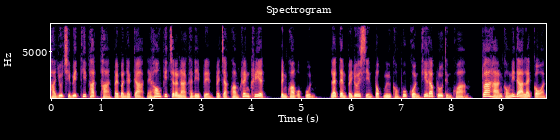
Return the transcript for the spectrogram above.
พายุชีวิตที่พัดผ่านไปบรรยากาศในห้องพิจารณาคดีเปลี่ยนไปจากความเคร่งเครียด เป็นความอบอุ่น และเต็มไปด้วยเสียงปรบมือของผู้คนที่รับรู้ถึงความ กล้าหาญของนิดาและกร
